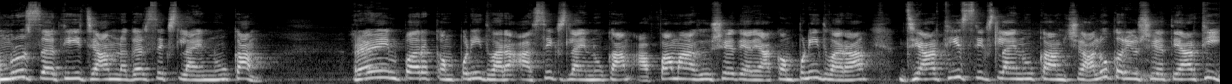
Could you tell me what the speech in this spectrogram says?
અમૃતસરથી જામનગર સિક્સ લાઇનનું કામ રહીમ પર કંપની દ્વારા આ સિક્સ લાઇનનું કામ આપવામાં આવ્યું છે. ત્યારે આ કંપની દ્વારા જ્યારથી સિક્સ લાઇનનું કામ ચાલુ કર્યું છે, ત્યારથી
